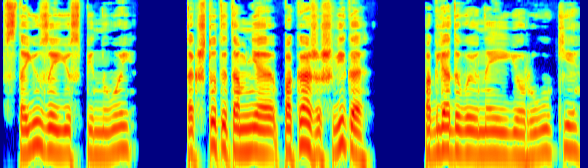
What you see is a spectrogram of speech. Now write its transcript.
Встаю за ее спиной. «Так что ты там мне покажешь, Вика?» Поглядываю на ее руки,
